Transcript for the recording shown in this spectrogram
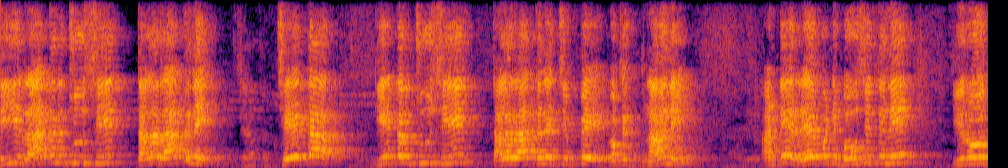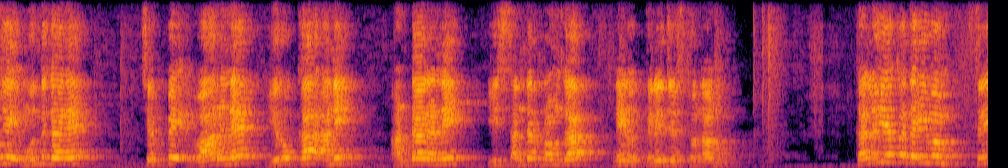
చెయ్యి రాతను చూసి తల రాతని చేత గీతలు చూసి తల రాతనే చెప్పే ఒక జ్ఞాని. అంటే రేపటి భవిష్యత్తుని ఈరోజే ముందుగానే చెప్పే వారినే ఇరుక అని అంటారని ఈ సందర్భంగా నేను తెలియజేస్తున్నాను. కలియుగ దైవం శ్రీ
